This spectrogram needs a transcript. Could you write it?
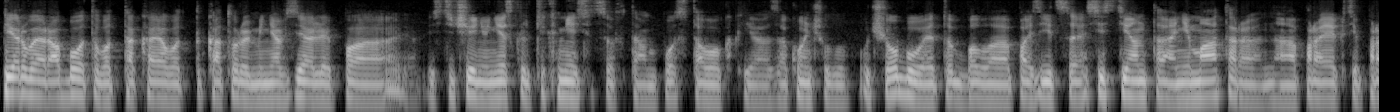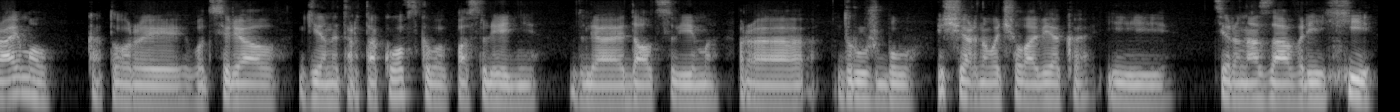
первая работа вот такая вот, которую меня взяли по истечению нескольких месяцев там после того, как я закончил учебу, это была позиция ассистента-аниматора на проекте Primal, который вот сериал Гены Тартаковского последний для Adult Swim про дружбу пещерного человека и тиранозаврии Хи.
